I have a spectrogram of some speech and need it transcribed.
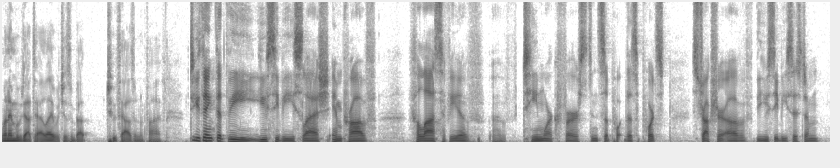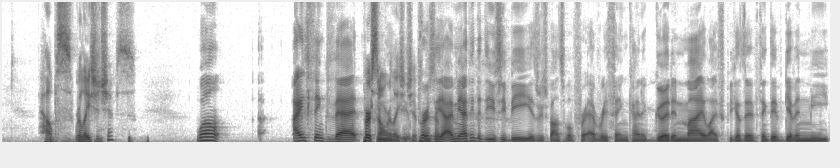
when I moved out to LA, which is about 2005. Do you think that the UCB slash improv philosophy of, of teamwork first and support the support st- structure of the UCB system helps relationships? Well, I think that personal relationships. Pers- yeah, I mean, I think that the UCB is responsible for everything kind of good in my life because I think they've given me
